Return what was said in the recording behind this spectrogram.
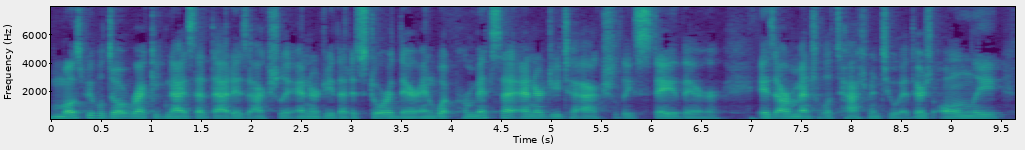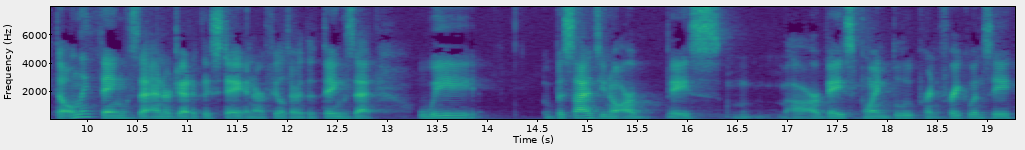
Most people don't recognize that that is actually energy that is stored there, and what permits that energy to actually stay there is our mental attachment to it. There's only the only things that energetically stay in our field are the things that we besides you know our base our base point blueprint frequency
